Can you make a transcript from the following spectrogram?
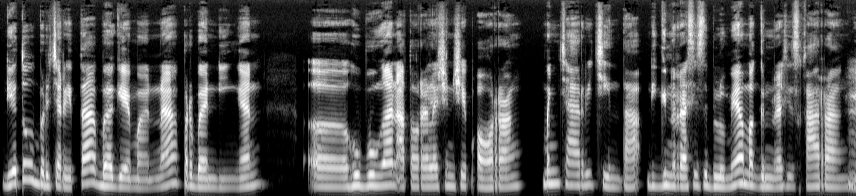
Dia tuh bercerita bagaimana perbandingan eh, hubungan atau relationship orang mencari cinta di generasi sebelumnya sama generasi sekarang Mm-mm.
